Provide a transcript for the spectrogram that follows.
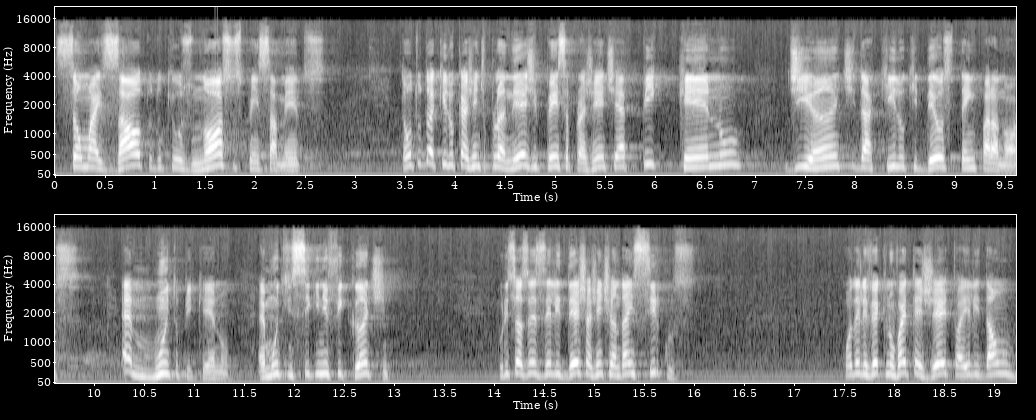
são mais altos do que os nossos pensamentos. Então, tudo aquilo que a gente planeja e pensa para a gente é pequeno diante daquilo que Deus tem para nós. É muito pequeno é muito insignificante. Por isso, às vezes, ele deixa a gente andar em círculos. Quando ele vê que não vai ter jeito, aí ele dá um,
